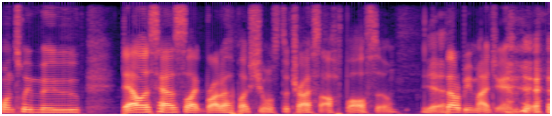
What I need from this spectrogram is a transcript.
once we move. Dallas has like brought up like she wants to try softball, so Yeah, that'll be my jam.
